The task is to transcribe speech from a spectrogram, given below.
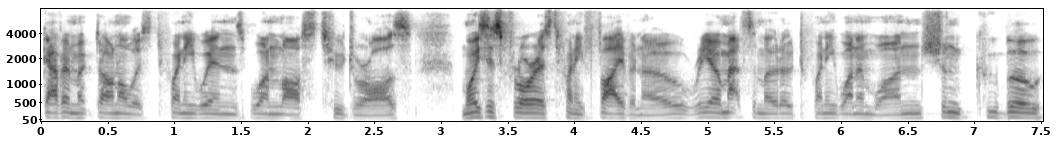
Gavin McDonnell was 20 wins, one loss, two draws. Moises Flores 25 and 0. Ryo Matsumoto 21 and 1. Shun Kubo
